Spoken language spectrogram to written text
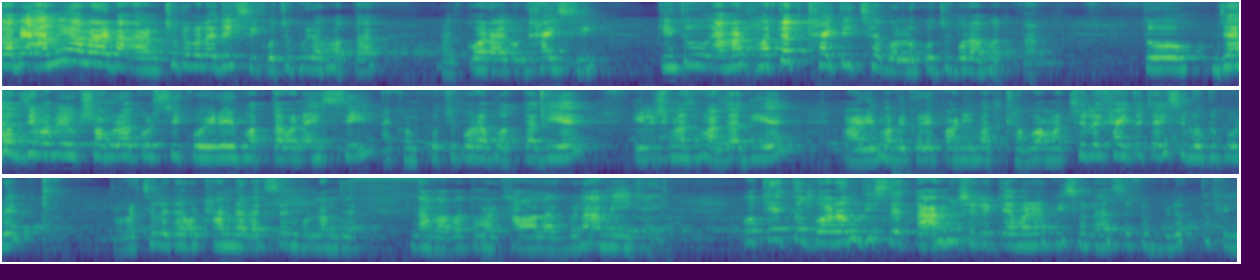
তবে আমি আমার ছোটবেলায় দেখছি কচু পুইরা ভর্তা করা এবং খাইছি। কিন্তু আমার হঠাৎ খাইতে ইচ্ছা করল কচু পোড়া ভর্তা। তো যাই হোক, যেভাবে সংগ্রহ করছি, কইরে ভর্তা বানাইছি। এখন কচু পোড়া ভর্তা দিয়ে, ইলিশ মাছ ভাজা দিয়ে, আর এভাবে করে পানি ভাত খাব। আমার ছেলে খাইতে চাইছিল দুপুরে। আমার ছেলেটা আবার ঠান্ডা লাগছে। আমি বললাম যে, না বাবা, তোমার খাওয়া লাগবে না, আমিই খাই। ওকে তো গরম দিছে তা আসলে ক্যামেরার পিছনে আছে, খুব বিরক্ত ফিল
